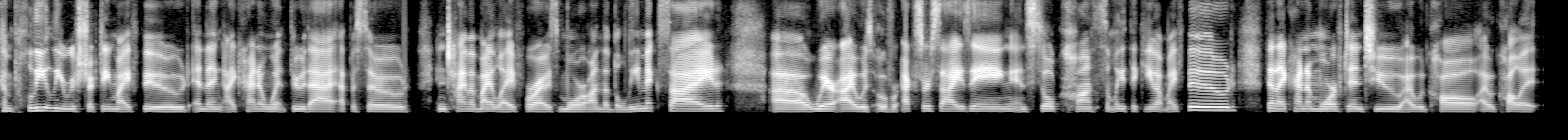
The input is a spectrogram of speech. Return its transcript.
completely restricting my food. And then I kind of went through that episode in time of my life where I was more on the bulimic side, uh, where I was over exercising and still constantly thinking about my food. Then I kind of morphed into I would call I would call it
